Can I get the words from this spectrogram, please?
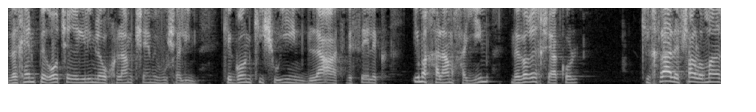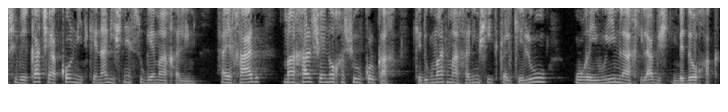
וכן פירות שרגילים לאוכלם כשהם מבושלים, כגון קישואים, דלעת וסלק, אם אכלם חיים, מברך שהכל. ככלל אפשר לומר שברכת שהכל נתקנה לשני סוגי מאכלים. האחד, מאכל שאינו חשוב כל כך, כדוגמת מאכלים שהתקלקלו וראויים לאכילה בדוחק,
